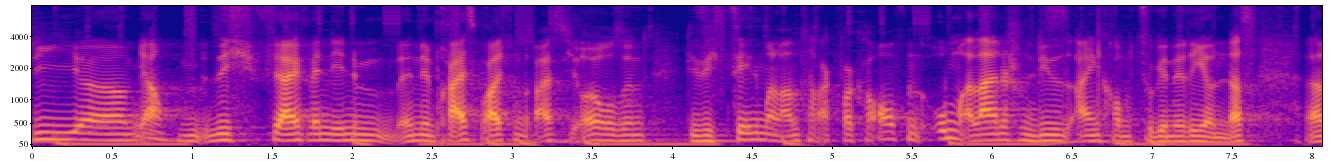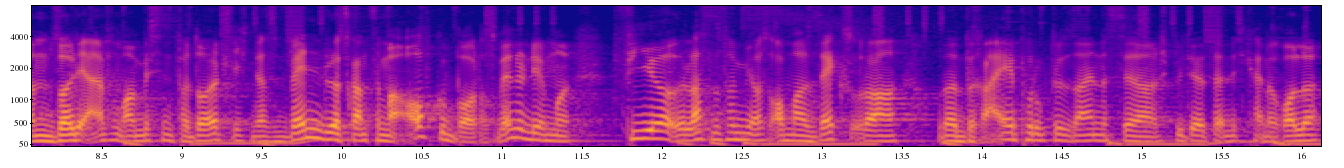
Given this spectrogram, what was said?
die äh, ja, sich vielleicht, wenn die in dem, in dem Preisbereich von 30 Euro sind, die sich zehnmal am Tag verkaufen, um alleine schon dieses Einkommen zu generieren. Und das ähm, soll dir einfach mal ein bisschen verdeutlichen, dass wenn du das Ganze mal aufgebaut hast, wenn du dir mal vier, lass es von mir aus auch mal sechs oder, oder drei Produkte sein, das ja, spielt ja letztendlich keine Rolle,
